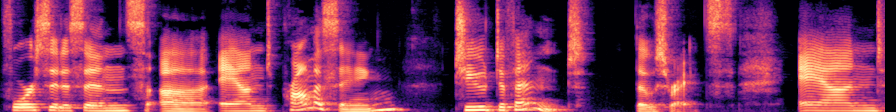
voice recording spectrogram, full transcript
for citizens uh, and promising to defend those rights. And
